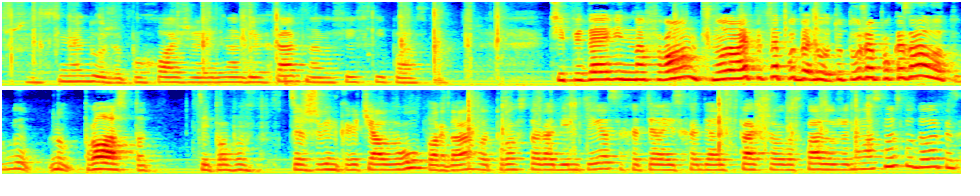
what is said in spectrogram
Щось не дуже похоже набір карт на російський паспорт. Чи піде він на фронт? Ну, давайте це пода... ну, Тут вже показало, ну, ну просто, типу, це ж він кричав в рупор, да? От просто раді інтересу, хоча ісходя із першого розкладу вже нема смислу дивитися,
